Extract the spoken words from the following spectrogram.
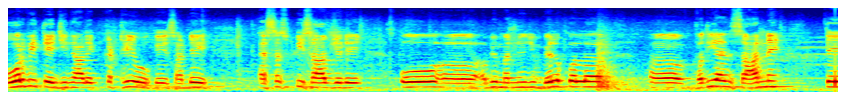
ਹੋਰ ਵੀ ਤੇਜ਼ੀ ਨਾਲ ਇਕੱਠੇ ਹੋ ਕੇ ਸਾਡੇ ਐਸਐਸਪੀ ਸਾਹਿਬ ਜਿਹੜੇ ਉਹ ਅ, ਅਭਿਮਨਿਊ ਜੀ ਬਿਲਕੁਲ ਵਧੀਆ ਇਨਸਾਨ ਨੇ। ਤੇ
